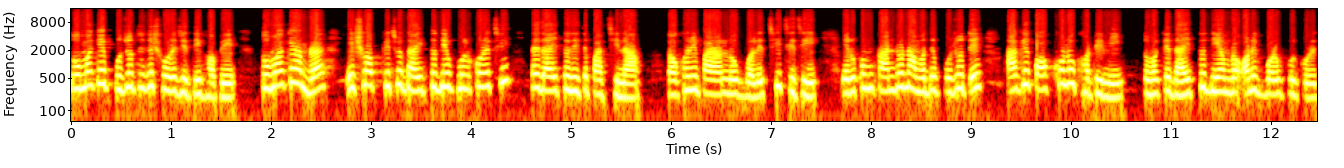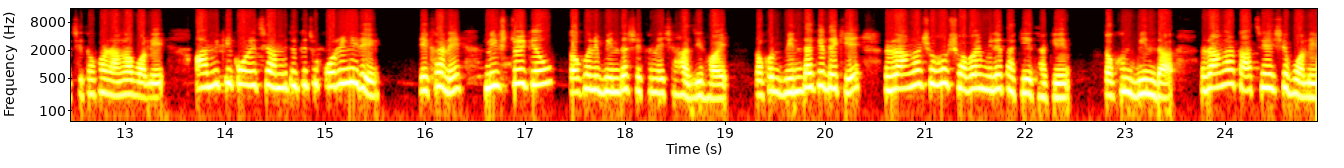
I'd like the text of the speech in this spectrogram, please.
তোমাকে পুজো থেকে সরে যেতে হবে। তোমাকে আমরা এসব কিছু দায়িত্ব দিয়ে ভুল করেছি, তাই দায়িত্ব দিতে পারছি না। তখনই পাড়ার লোক বলে, ছি ছি ছি, এরকম কাণ্ড না আমাদের পুজোতে আগে কখনো ঘটেনি। তোমাকে দায়িত্ব দিয়ে আমরা অনেক বড় ভুল করেছি। তখন রাঙা বলে, আমি কি করেছি? আমি তো কিছু করিনি রে। এখানে নিশ্চয়ই কেউ? তখনই বিন্দা সেখানে এসে হাজির হয়। তখন বিন্দাকে দেখে রাঙা সহ সবাই মিলে তাকিয়ে থাকে। তখন বিন্দা রাঙার কাছে এসে বলে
